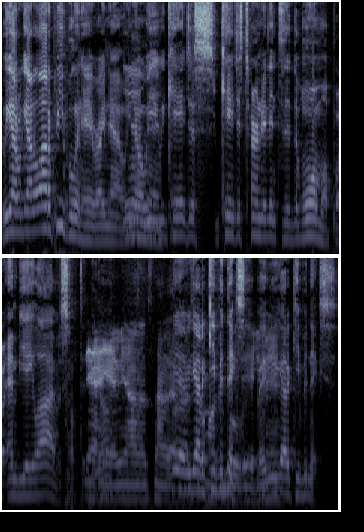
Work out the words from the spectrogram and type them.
we got we got a lot of people in here right now. you know, we, man. we can't just we can't just turn it into the warm up or NBA Live or something. Yeah, you know? yeah, yeah. That's not. Yeah, we got to keep it Knicks here, baby. man. You got to keep it Knicks.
